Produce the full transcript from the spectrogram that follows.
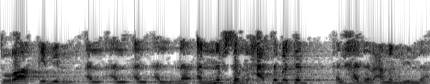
تراقب ال ال ال ال النفس محاسبة. هل هذا العمل لله؟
